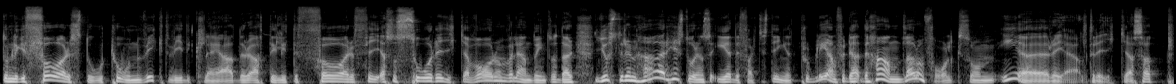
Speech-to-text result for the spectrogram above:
de lägger för stor tonvikt vid kläder, att det är lite för fi, alltså så rika var de väl ändå inte. Och där, just i den här historien så är det faktiskt inget problem, för det, det handlar om folk som är rejält rika. Så att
